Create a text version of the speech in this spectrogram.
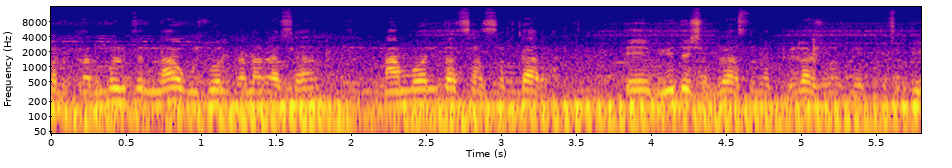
पण कलंबोलीचं नाव उज्ज्वल करणारा अशा नामवंताचा सत्कार ते विविध क्षेत्र असताना क्रीडा क्षेत्र कुस्ती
